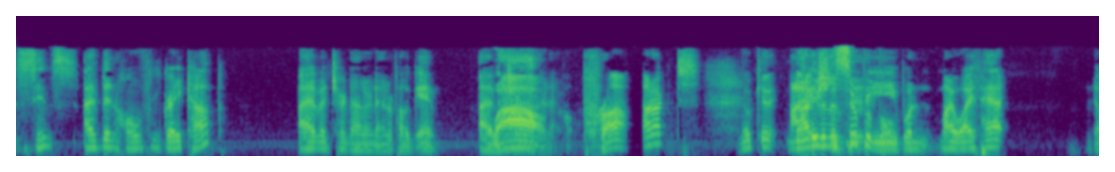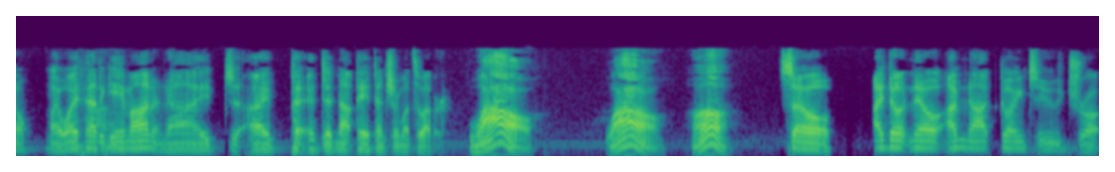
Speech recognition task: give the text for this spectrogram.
since I've been home from Grey Cup, I haven't turned on an NFL game. I Wow. turned on an NFL product. No kidding. I Not even the Super Bowl. When my wife had, no, my wife had a game on, and I, j- I pa- did not pay attention whatsoever. Wow. Wow. Huh. So I don't know. I'm not going to draw,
